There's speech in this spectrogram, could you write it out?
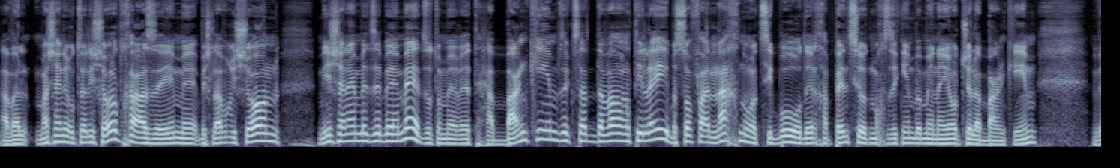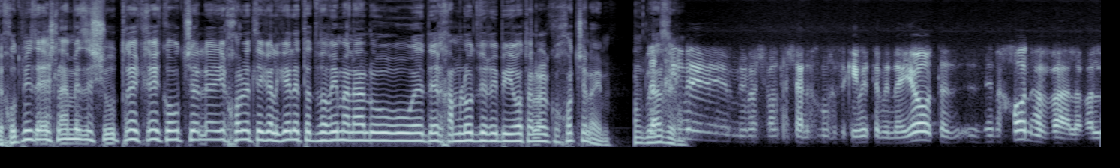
אבל מה שאני רוצה לשאול אותך זה אם אה, בשלב ראשון, מי ישלם את זה באמת? זאת אומרת, הבנקים זה קצת דבר ארטילאי, בסוף אנחנו, הציבור, דרך הפנסיות מחזיקים במניות של הבנקים, וחוץ מזה יש להם איזשהו טרק רקורד של אה, יכולת לגלגל את הדברים הללו אה, דרך עמלות וריביות על הלקוחות שלהם. נתחיל ממה שאמרת שאנחנו מחזיקים את המניות, אז זה נכון אבל, אבל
